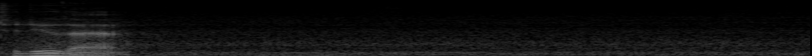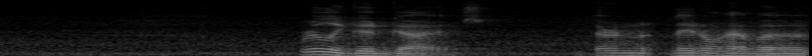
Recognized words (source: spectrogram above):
to do that. Really good guys. They're they don't have a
